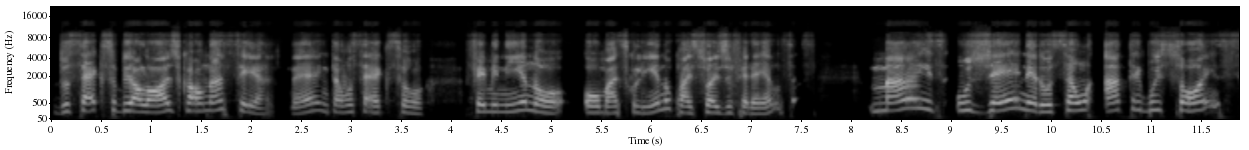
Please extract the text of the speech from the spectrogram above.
do sexo biológico ao nascer, né? Então, o sexo feminino ou masculino, com as suas diferenças, mas os gêneros são atribuições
